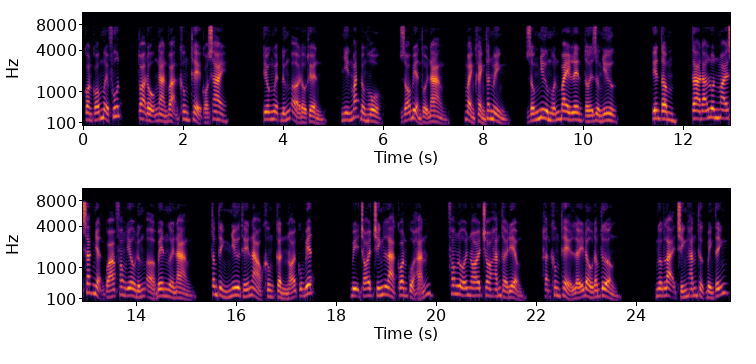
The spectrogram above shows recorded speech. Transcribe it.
Còn có 10 phút, tọa độ ngàn vạn không thể có sai. Tiêu Nguyệt đứng ở đầu thuyền, nhìn mắt đồng hồ, gió biển thổi nàng, mảnh khảnh thân mình, giống như muốn bay lên tới dường như. Yên tâm, ta đã luôn mãi xác nhận quá phong yêu đứng ở bên người nàng, tâm tình như thế nào không cần nói cũng biết. Bị trói chính là con của hắn, phong lỗi nói cho hắn thời điểm, hận không thể lấy đầu đâm tường. Ngược lại chính hắn thực bình tĩnh,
